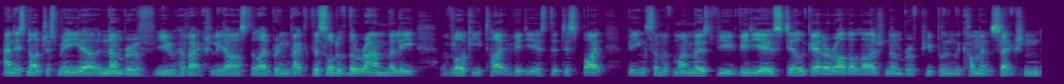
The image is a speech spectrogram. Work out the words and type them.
and it's not just me. Uh, a number of you have actually asked that I bring back the sort of the rambly, vloggy type videos that despite being some of my most viewed videos still get a rather large number of people in the comments section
